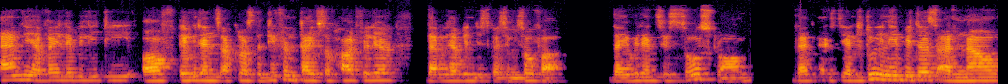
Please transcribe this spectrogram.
and the availability of evidence across the different types of heart failure that we have been discussing so far. The evidence is so strong that SGLT2 inhibitors are now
